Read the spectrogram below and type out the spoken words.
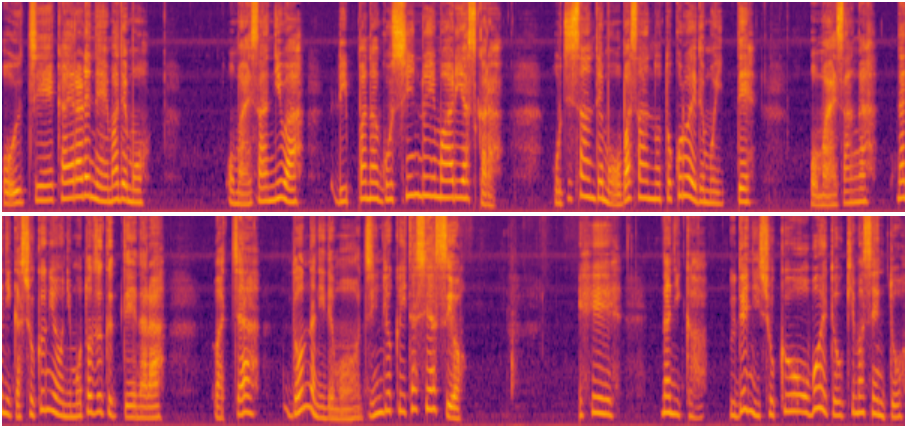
お家へ帰られねえまでも、お前さんには立派なご親類もありやすから、おじさんでもおばさんのところへでも行って、お前さんが何か職業に基づくってえなら、わっちゃどんなにでも尽力いたしやすよ。へえ、何か腕に職を覚えておきませんと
